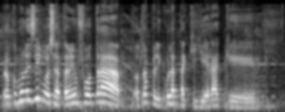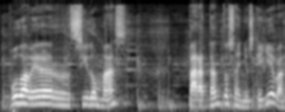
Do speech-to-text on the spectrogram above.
Pero como les digo, o sea, también fue otra, otra película taquillera que pudo haber sido más para tantos años que lleva.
